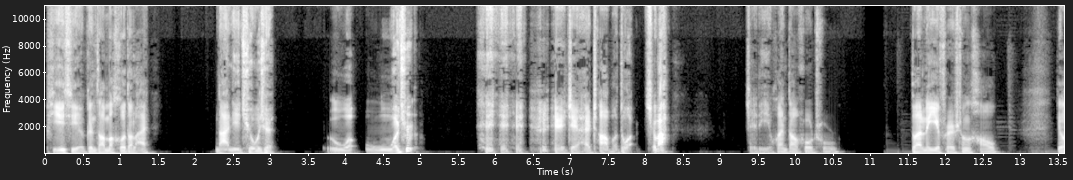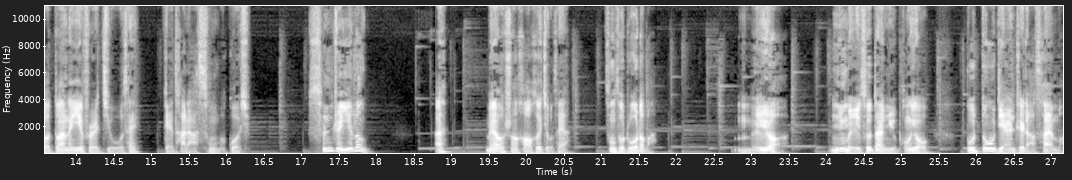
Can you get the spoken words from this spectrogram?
脾气也跟咱们合得来。那你去不去？我我去。嘿嘿嘿，这还差不多，去吧。这李欢到后厨，端了一份生蚝，又端了一份韭菜，给他俩送了过去。孙志一愣：“哎，没有生蚝和韭菜啊？送错桌了吧？”“没呀，你每次带女朋友不都点这俩菜吗？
